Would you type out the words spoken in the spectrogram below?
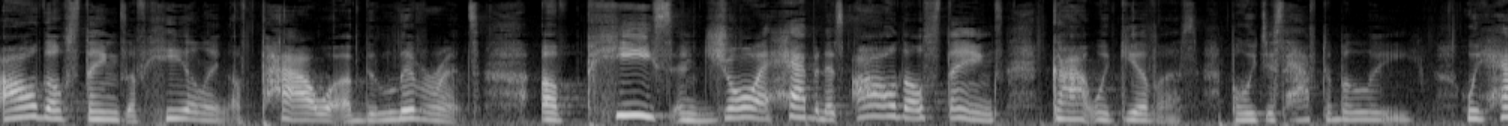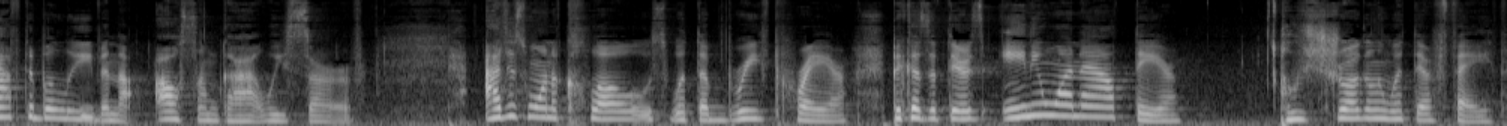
all those things of healing, of power, of deliverance, of peace and joy, happiness, all those things God would give us. But we just have to believe. We have to believe in the awesome God we serve. I just want to close with a brief prayer because if there's anyone out there who's struggling with their faith,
